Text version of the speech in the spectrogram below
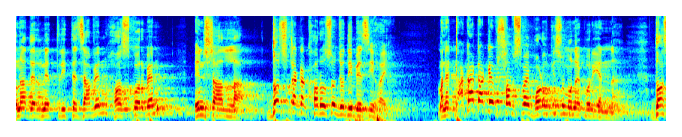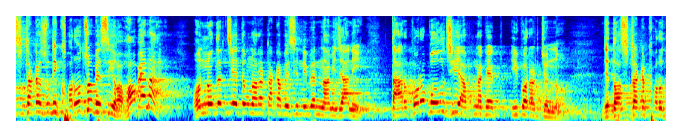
ওনাদের নেতৃত্বে যাবেন, হজ করবেন, ইনশাআল্লাহ। দশ টাকা খরচও যদি বেশি হয় মানে টাকাটাকে সবসময় বড় কিছু মনে করিয়েন না। দশ টাকা যদি খরচও বেশি হয়, হবে না। অন্যদের চাইতে ওনারা টাকা বেশি নেবেন না, আমি জানি। তারপরও বলছি আপনাকে ই করার জন্য যে দশ টাকা খরচ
